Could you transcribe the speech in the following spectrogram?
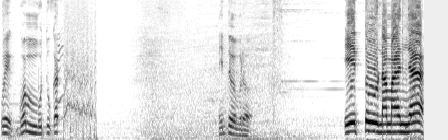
Weh, gua membutuhkan itu, bro. Itu namanya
